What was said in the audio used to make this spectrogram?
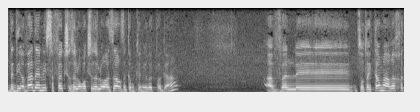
בדיעבד אין לי ספק שזה לא רק שזה לא עזר, זה גם כנראה פגע. אבל uh, זאת הייתה מערכת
